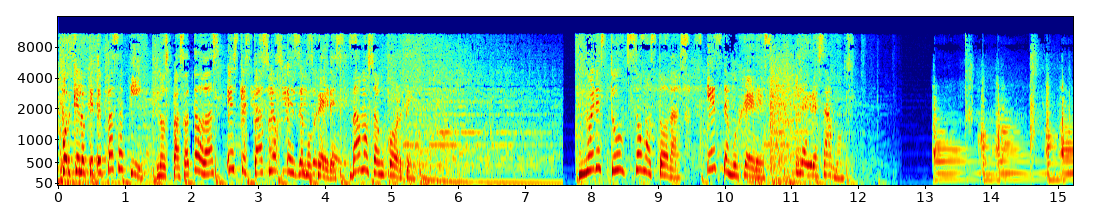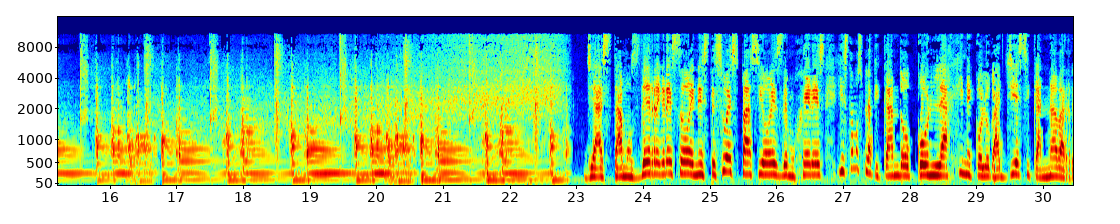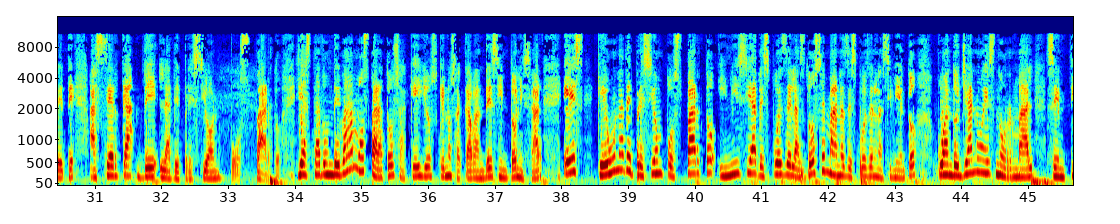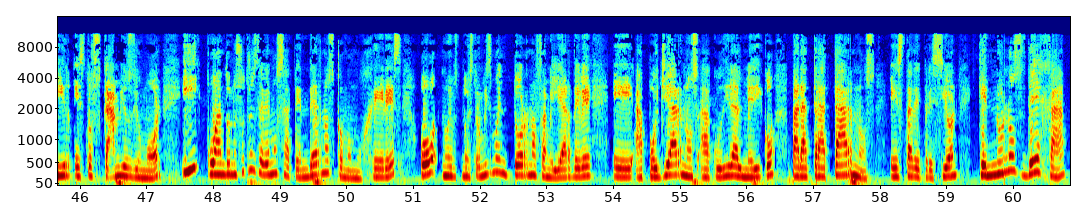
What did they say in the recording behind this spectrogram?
Porque lo que te pasa a ti nos pasa a todas, este espacio es de mujeres. Vamos a un corte. No eres tú, somos todas. Es de mujeres. Regresamos. Ya estamos de regreso en este su espacio es de mujeres y estamos platicando con la ginecóloga Jessica Navarrete acerca de la depresión postparto. Y hasta donde vamos para todos aquellos que nos acaban de sintonizar es que una depresión postparto inicia después de las dos semanas después del nacimiento, cuando ya no es normal sentir estos cambios de humor y cuando nosotros debemos atendernos como mujeres o nuestro mismo entorno familiar debe eh, apoyarnos a acudir al médico para tratarnos esta depresión que no nos deja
